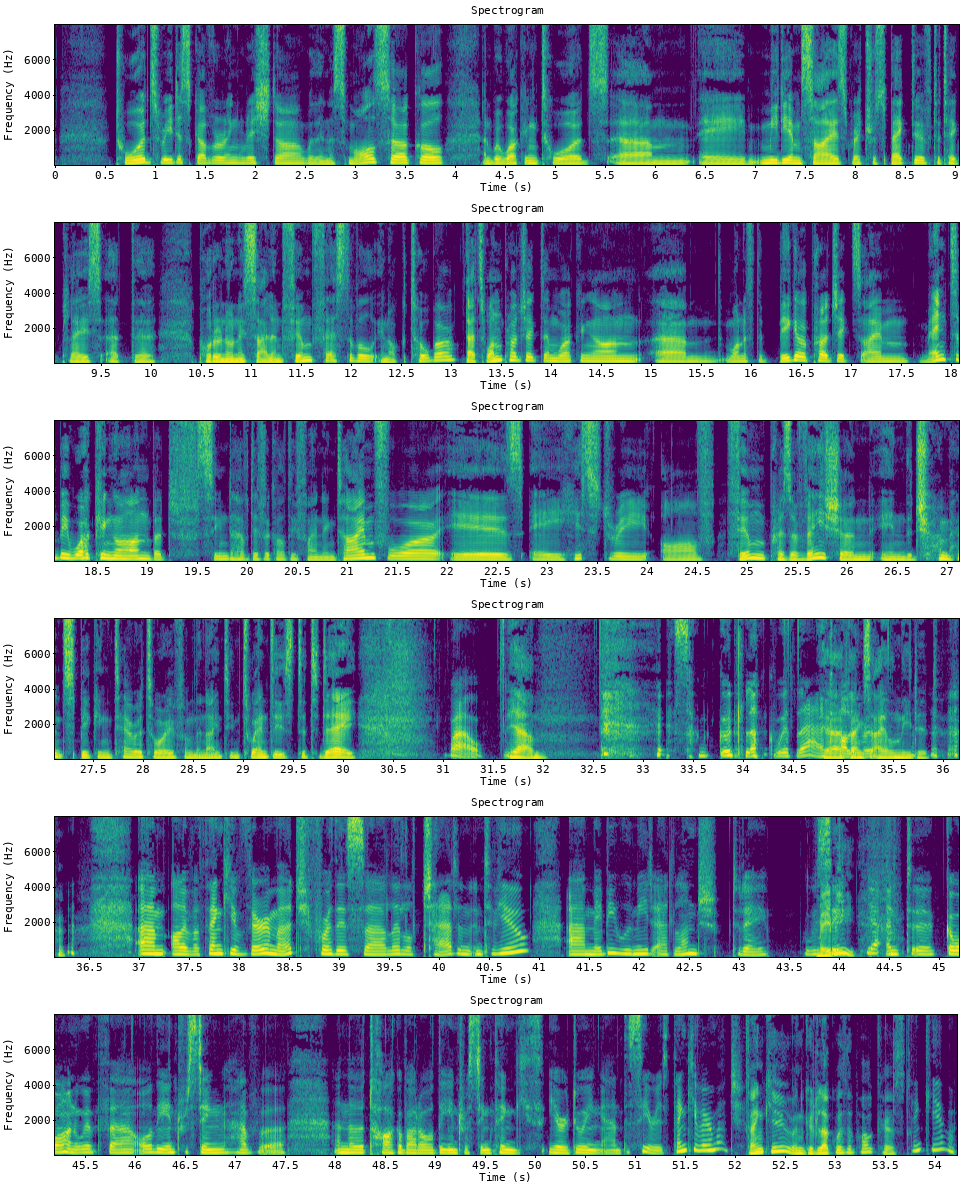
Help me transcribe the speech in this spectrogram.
towards rediscovering Richter within a small circle, and we're working towards um, a medium-sized retrospective to take place at the Pordenone Silent Film Festival in October. That's one project I'm working on. Um, one of the bigger projects I'm meant to be working on, but seem to have difficulty finding time for, is a history of film preservation in the German-speaking territory from the 1920s to today. Wow. Yeah. so good luck with that. Yeah, Oliver. thanks. I'll need it. um, Oliver, thank you very much for this uh, little chat and interview. Uh, maybe we meet at lunch today. We'll Maybe. See. Yeah, and uh, go on with uh, all the interesting, have uh, another talk about all the interesting things you're doing and the series. Thank you very much. Thank you, and good luck with the podcast. Thank you.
